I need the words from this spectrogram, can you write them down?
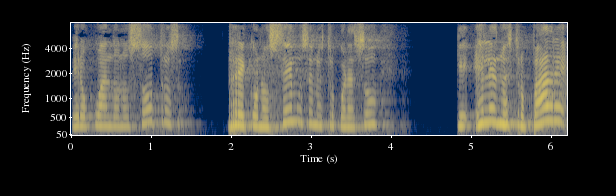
Pero cuando nosotros reconocemos en nuestro corazón que Él es nuestro Padre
